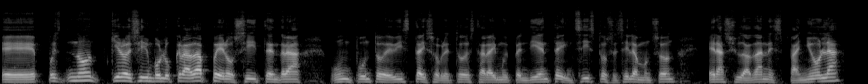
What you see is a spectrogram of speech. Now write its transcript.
eh, pues no quiero decir involucrada, pero sí tendrá un punto de vista y sobre todo estará ahí muy pendiente. Insisto, Cecilia Monzón era ciudadana española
